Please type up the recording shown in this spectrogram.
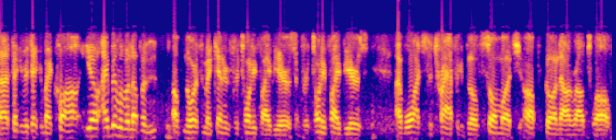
uh, thank you for taking my call. You know, I've been living up in, up north in McHenry for 25 years, and for 25 years, I've watched the traffic build so much up going down Route 12.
